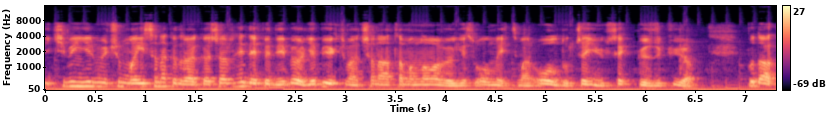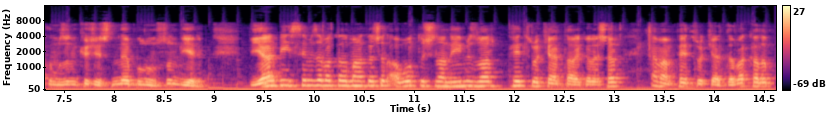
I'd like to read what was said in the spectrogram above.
2023'ün Mayıs'ına kadar arkadaşlar hedeflediği bölge büyük ihtimal çanağı tamamlama bölgesi olma ihtimali oldukça yüksek gözüküyor. Bu da aklımızın köşesinde bulunsun diyelim. Diğer bir hissemize bakalım arkadaşlar. Avot dışında neyimiz var? Petrokent arkadaşlar. Hemen Petrokent'e bakalım.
